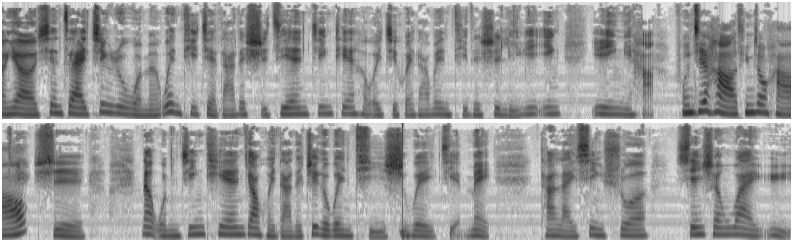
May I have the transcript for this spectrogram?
朋友，现在进入我们问题解答的时间。今天和我一起回答问题的是李玉英。玉英你好，冯姐好，听众好。是，那我们今天要回答的这个问题是一位姐妹，她来信说，先生外遇，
